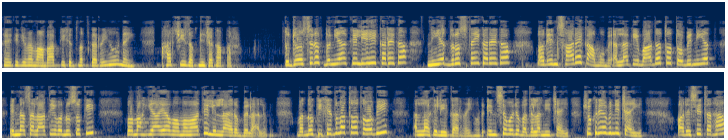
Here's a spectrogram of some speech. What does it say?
کہیں کہ جی میں ماں باپ کی خدمت کر رہی ہوں۔ نہیں، ہر چیز اپنی جگہ پر۔ تو جو صرف دنیا کے لیے ہی کرے گا، نیت درست نہیں کرے گا اور ان سارے کاموں میں، اللہ کی عبادت ہو تو بھی نیت، ان سلاتی و نسخی وہ ماہیا و مماتی للہ رب العالمی بندوں کی خدمت ہو تو بھی اللہ کے لیے کر رہی ہوں۔ ان سے مجھے بدلا نہیں چاہیے، شکریہ بھی نہیں چاہیے۔ اور اسی طرح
